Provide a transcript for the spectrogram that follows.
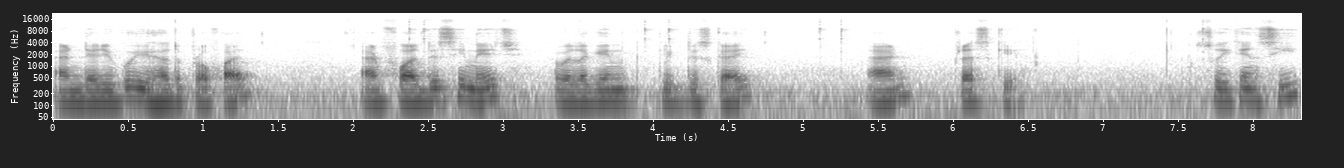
and there you go you have the profile. And for this image I will again click this guy and press K. So you can see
